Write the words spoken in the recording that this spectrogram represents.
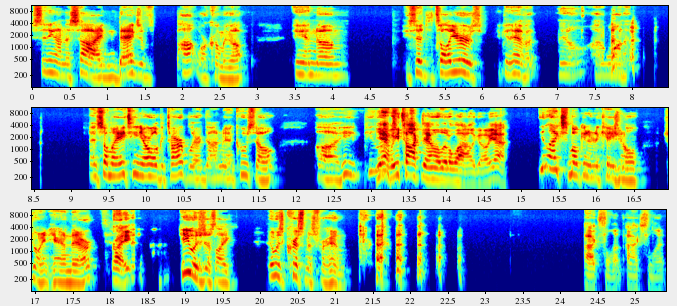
sitting on the side, and bags of pot were coming up, and um, he said, "It's all yours. You can have it. You know, I don't want it." and so my 18 year old guitar player Don Mancuso, uh, he he Yeah. likes, We talked to him a little while ago. Yeah. he likes smoking an occasional joint here and there. Right. He was just like it was Christmas for him. Excellent, excellent.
